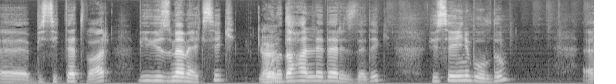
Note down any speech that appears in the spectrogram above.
e, bisiklet var. Bir yüzmem eksik. Evet. Onu da hallederiz dedik. Hüseyin'i buldum. E,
